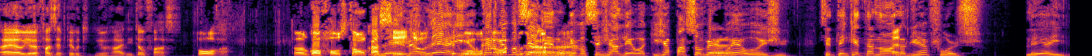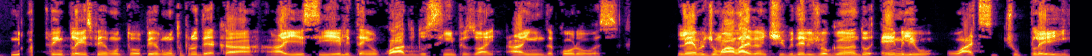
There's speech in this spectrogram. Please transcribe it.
É, eu ia fazer a pergunta do Neil Hardy, então eu faço. Porra. Então, igual o Faustão, cacete. Lê, não, lê aí, eu quero ver você lendo, porque você já leu aqui, já passou é. vergonha hoje. Você tem que entrar na hora é. de reforço. Lê aí. Harden Plays perguntou, pergunta pro DK aí se ele tem o quadro do Simples ainda, coroas. Lembro de uma live antiga dele jogando Emily What's to Play,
